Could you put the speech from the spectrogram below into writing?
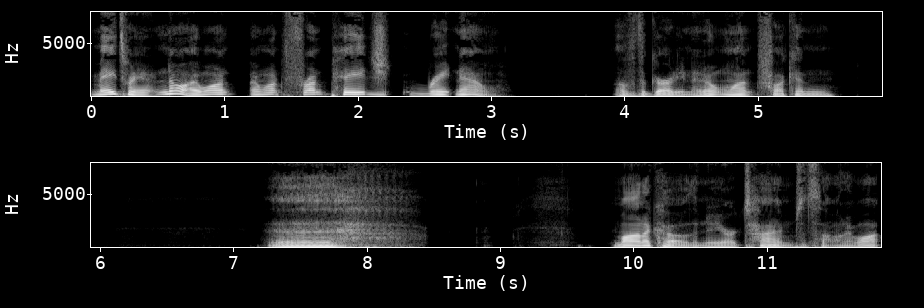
May 20. No, I want I want front page right now of the Guardian. I don't want fucking uh, Monaco, the New York Times. That's not what I want.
